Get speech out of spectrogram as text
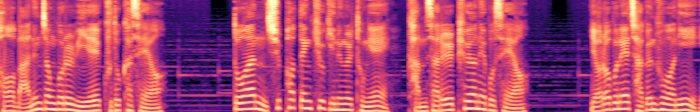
더 많은 정보를 위해 구독하세요. 또한 슈퍼 땡큐 기능을 통해 감사를 표현해 보세요. 여러분의 작은 후원이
